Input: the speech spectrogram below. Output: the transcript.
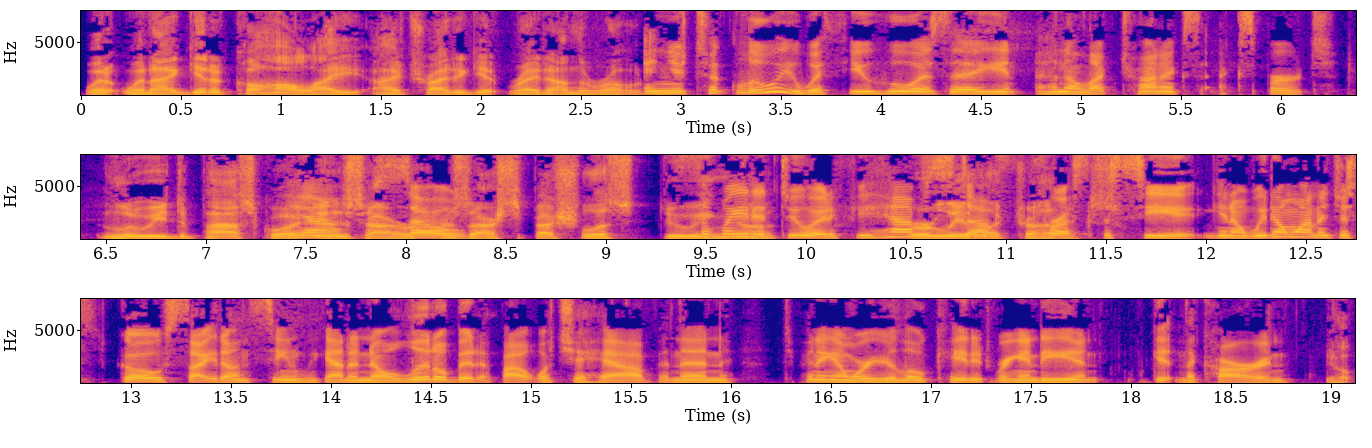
when when I get a call, I I try to get right on the road. And you took Louis with you, who is a an electronics expert. Louis DePasqua Yeah, is our so- is our specialist It's doing the way uh, to do it. If you have early stuff for us electronics. to see, you know, we don't want to just go sight unseen. We got to know a little bit about what you have, and then depending on where you're located, Randy, and get in the car and Yep.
